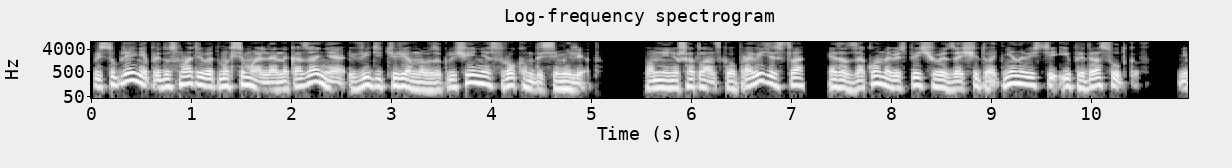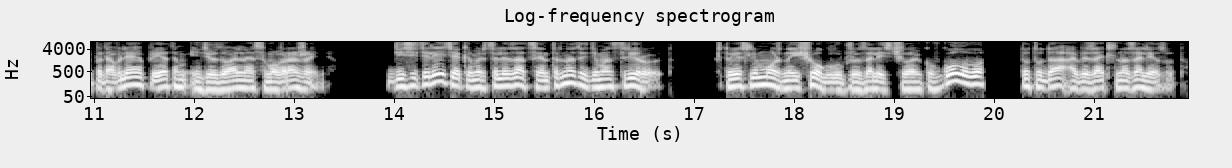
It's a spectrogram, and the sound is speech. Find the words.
Преступление предусматривает максимальное наказание в виде тюремного заключения сроком до 7 лет. По мнению шотландского правительства, этот закон обеспечивает защиту от ненависти и предрассудков, не подавляя при этом индивидуальное самовыражение. Десятилетия коммерциализации интернета демонстрируют, что если можно еще глубже залезть человеку в голову, то туда обязательно залезут.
